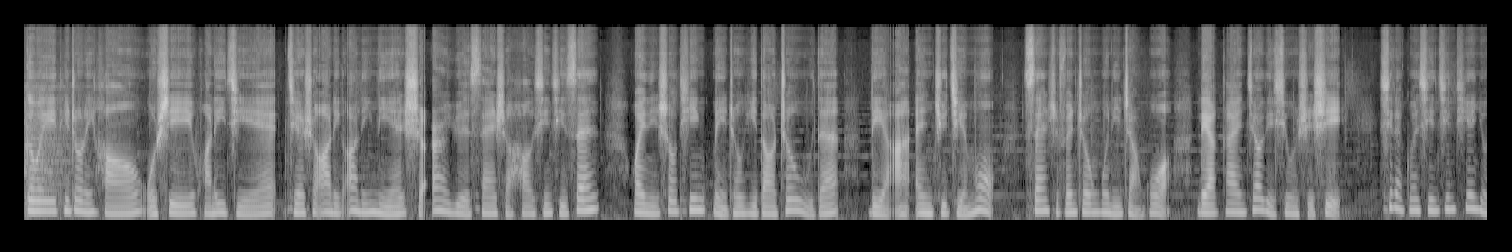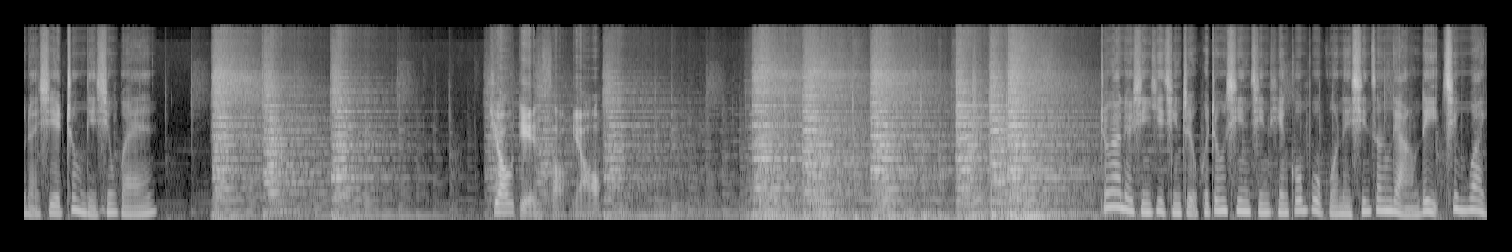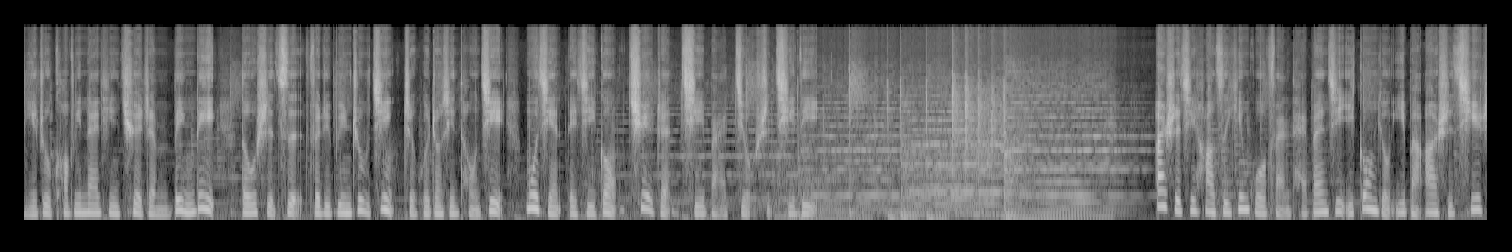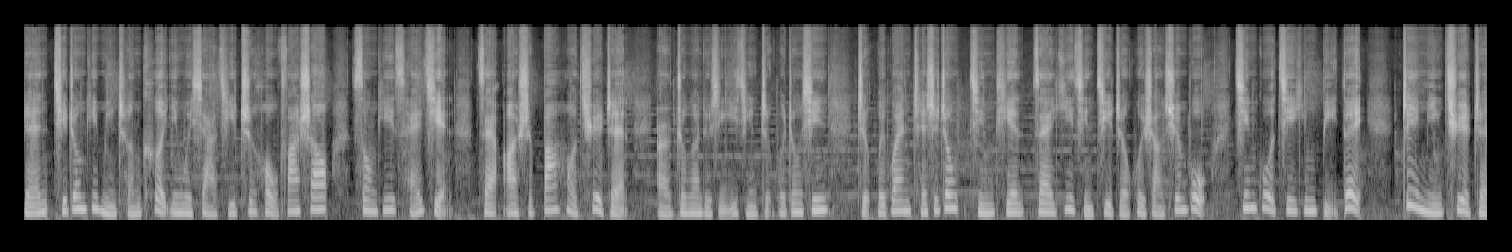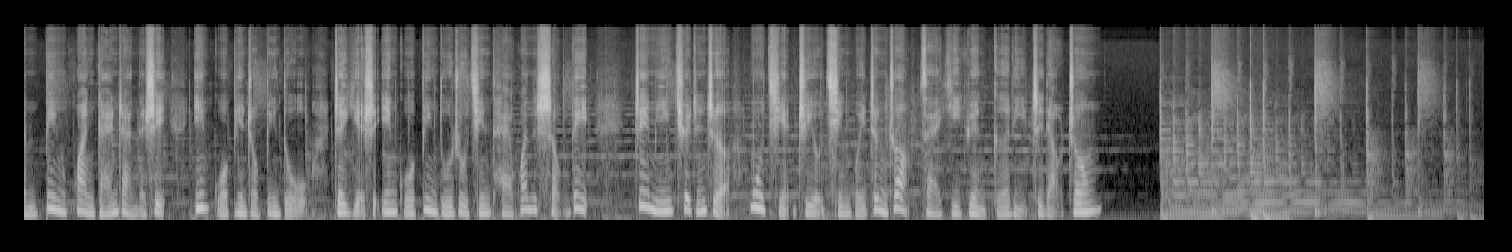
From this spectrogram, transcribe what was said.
各位听众您好，我是黄丽杰，今天是二零二零年十二月三十号星期三，欢迎您收听每周一到周五的两岸 NG 节目，三十分钟为您掌握两岸焦点新闻时事。先来关心今天有哪些重点新闻？焦点扫描。中央流行疫情指挥中心今天公布，国内新增两例境外移入 COVID-19 确诊病例，都是自菲律宾入境。指挥中心统计，目前累计共确诊七百九十七例。二十七号自英国返台班机一共有一百二十七人，其中一名乘客因为下机之后发烧，送医裁检，在二十八号确诊。而中央流行疫情指挥中心指挥官陈时中今天在疫情记者会上宣布，经过基因比对，这名确诊病患感染的是英国变种病毒，这也是英国病毒入侵台湾的首例。这名确诊者目前只有轻微症状，在医院隔离治疗中。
